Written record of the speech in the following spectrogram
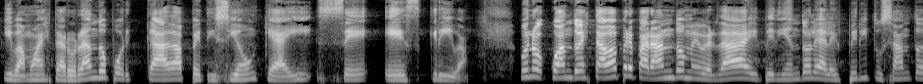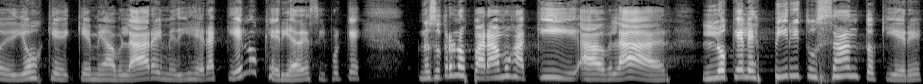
y vamos a estar orando por cada petición que ahí se escriba. Bueno, cuando estaba preparándome, ¿verdad? Y pidiéndole al Espíritu Santo de Dios que, que me hablara y me dijera qué nos quería decir, porque nosotros nos paramos aquí a hablar lo que el Espíritu Santo quiere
